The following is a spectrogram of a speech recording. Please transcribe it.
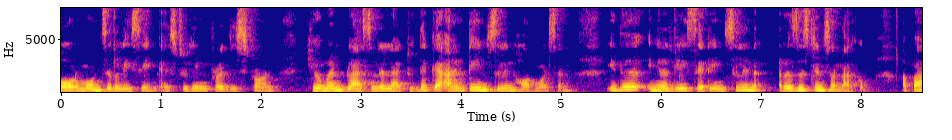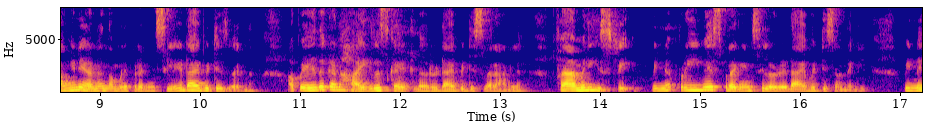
ഹോർമോൺസ് റിലീസ് ചെയ്യും. എസ്ട്രോജൻ പ്രൊജസ്ട്രോൺ ഹ്യൂമൻ പ്ലാസിന്റെ ലാക്ടോ ഇതൊക്കെ ആന്റി ഇൻസുലിൻ ഹോർമോൺസ് ആണ്. ഇത് ഇങ്ങനെ റിലീസ് ചെയ്തിട്ട് ഇൻസുലിൻ റെസിസ്റ്റൻസ് ഉണ്ടാക്കും. അപ്പോൾ അങ്ങനെയാണ് നമ്മൾ പ്രഗ്നൻസിയിൽ ഡയബറ്റീസ് വരുന്നത്. അപ്പോൾ ഏതൊക്കെയാണ് ഹൈ റിസ്ക് ആയിട്ടുള്ള ഒരു ഡയബറ്റീസ് വരാനുള്ളത്? ഫാമിലി ഹിസ്റ്ററി പിന്നെ പ്രീവിയസ് പ്രഗ്നൻസിയിലൊരു ഡയബറ്റീസ് ഉണ്ടെങ്കിൽ പിന്നെ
